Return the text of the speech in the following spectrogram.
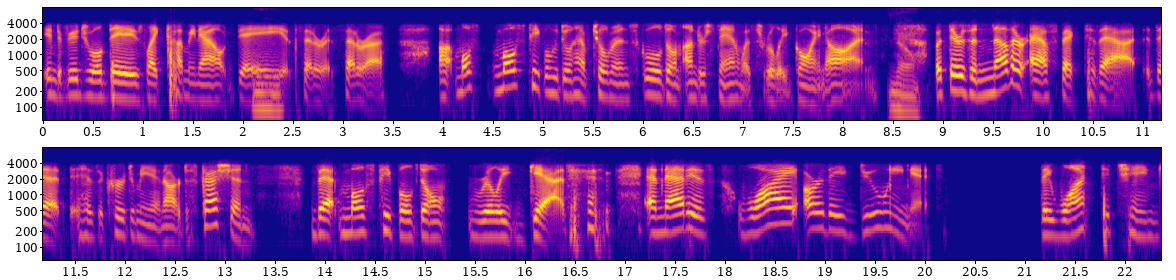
individual days like Coming Out Day, et cetera, et cetera. Uh, most most people who don't have children in school don't understand what's really going on. No. But there's another aspect to that that has occurred to me in our discussion that most people don't really get, and that is why are they doing it? They want to change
